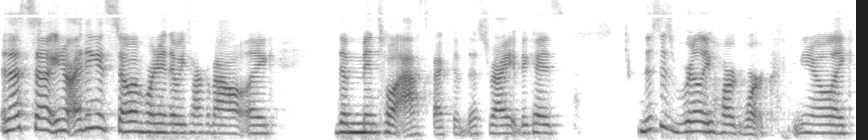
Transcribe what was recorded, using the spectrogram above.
and that's so you know i think it's so important that we talk about like the mental aspect of this, right? Because this is really hard work, you know, like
